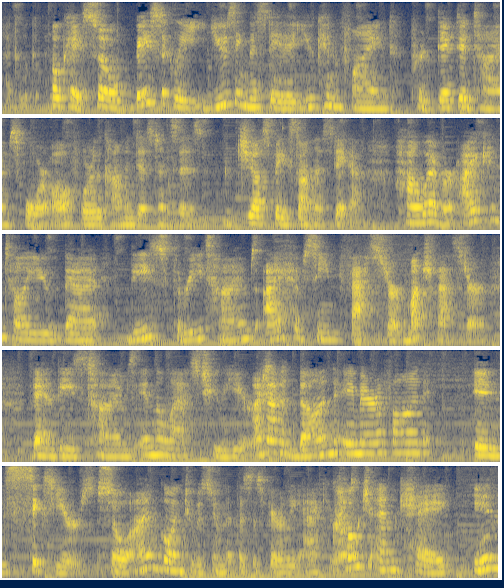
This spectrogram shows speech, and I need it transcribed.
had to look at it. Okay, so basically using this data, you can find predicted times for all four of the common distances just based on this data. However, I can tell you that these three times I have seen faster, much faster than these times in the last two years. I haven't done a marathon in six years. So I'm going to assume that this is fairly accurate. Coach MK, in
